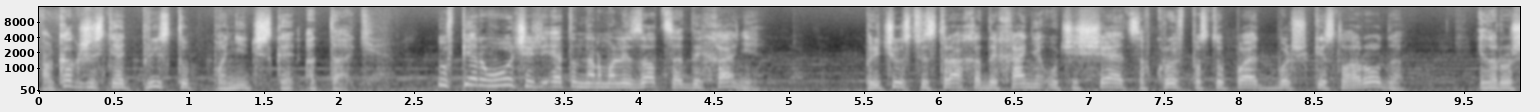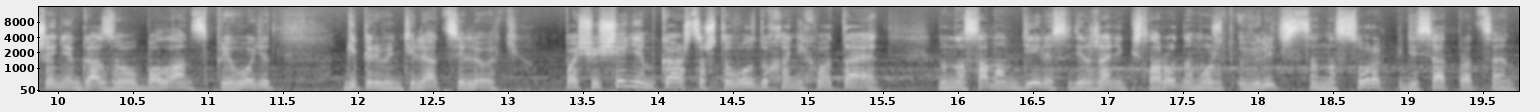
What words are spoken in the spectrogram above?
А как же снять приступ панической атаки? Ну, в первую очередь, это нормализация дыхания – при чувстве страха дыхание учащается, в кровь поступает больше кислорода, и нарушение газового баланса приводит к гипервентиляции легких. По ощущениям кажется, что воздуха не хватает, но на самом деле содержание кислорода может увеличиться на 40-50%.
